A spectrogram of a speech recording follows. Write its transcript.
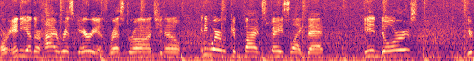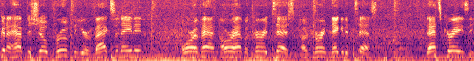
or any other high risk areas, restaurants, you know, anywhere with confined space like that, indoors, you're going to have to show proof that you're vaccinated or have had or have a current test, a current negative test. That's crazy.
